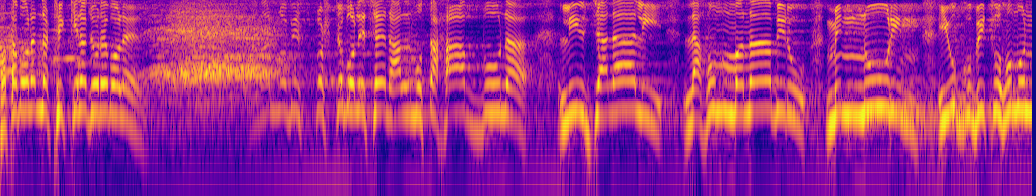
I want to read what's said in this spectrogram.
কথা বলেন না ঠিক কিনা জোরে বলেন। নবী স্পষ্ট বলেছেন আল মুতাহাব্বুনা লিল জালালি লাহুম মানাবিরু মিন নূরিন ইউগবিতুহুমুন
